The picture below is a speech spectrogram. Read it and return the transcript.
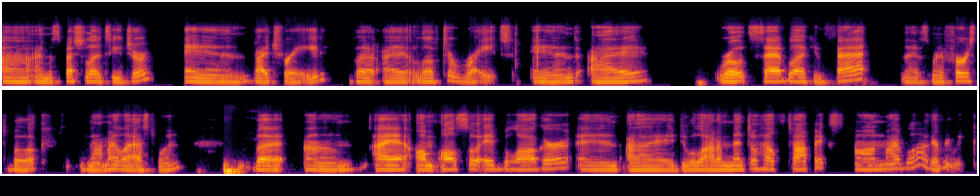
uh, i'm a special ed teacher and by trade but i love to write and i wrote Sad, Black, and Fat. That is my first book, not my last one. But um, I am also a blogger and I do a lot of mental health topics on my blog every week.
